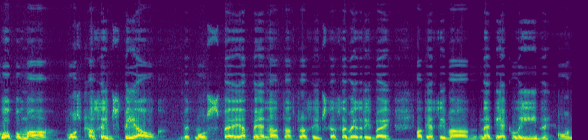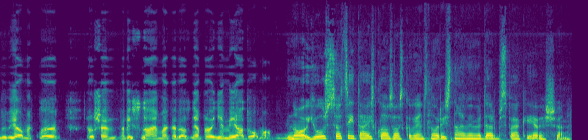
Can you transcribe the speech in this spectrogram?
Kopumā mūsu prasības pieaug, bet mūsu spēja apmierināt tās prasības, kā sabiedrībai patiesībā netiek līdzi un ir jāmeklē droši vien risinājumi, vai kādā ziņā par viņiem jādomā. No jūsu sacītā izklausās, ka viens no risinājumiem ir darba spēka ieviešana.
